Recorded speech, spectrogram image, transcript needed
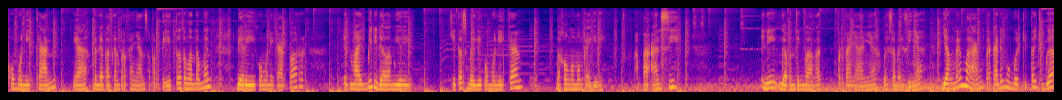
komunikan ya mendapatkan pertanyaan seperti itu teman-teman dari komunikator it might be di dalam diri kita sebagai komunikan bakal ngomong kayak gini apaan sih? Ini nggak penting banget pertanyaannya bahasa basinya yang memang terkadang membuat kita juga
